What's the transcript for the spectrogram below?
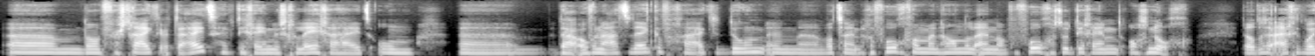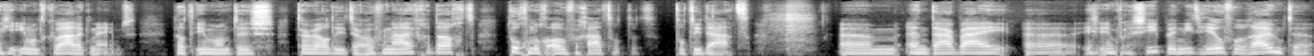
Ehm, dan verstrijkt er tijd. Heeft diegene dus gelegenheid om ehm, daarover na te denken. Van ga ik dit doen? En eh, wat zijn de gevolgen van mijn handelen? En dan vervolgens doet diegene het alsnog. Dat is eigenlijk wat je iemand kwalijk neemt. Dat iemand dus, terwijl hij erover na heeft gedacht, toch nog overgaat tot, het, tot die daad. Ehm, en daarbij eh, is in principe niet heel veel ruimte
